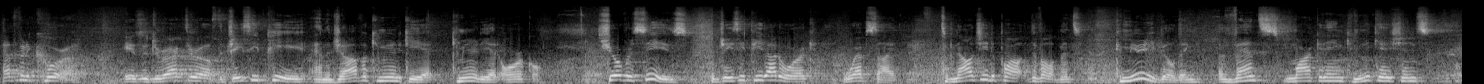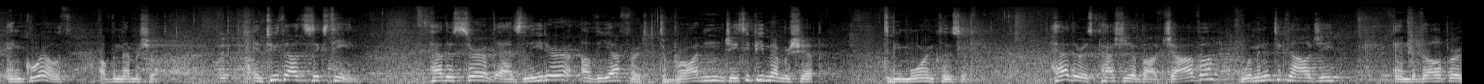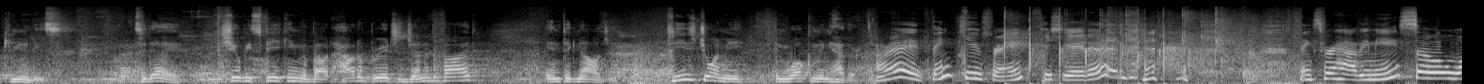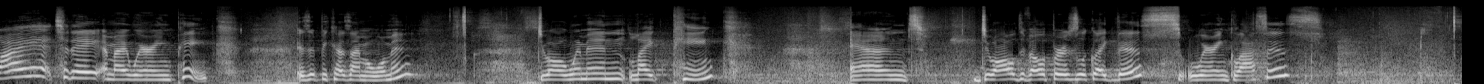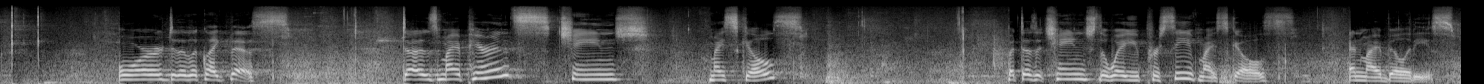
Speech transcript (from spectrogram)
Heather VanCura is the director of the JCP and the Java community at, community at Oracle. She oversees the jcp.org website, technology de development, community building, events, marketing, communications, and growth of the membership. In 2016, Heather served as leader of the effort to broaden JCP membership to be more inclusive. Heather is passionate about Java, women in technology, and developer communities. Today, she'll be speaking about how to bridge the gender divide in technology. Please join me in welcoming Heather. All right, thank you, Frank. Appreciate it. Thanks for having me. So why today am I wearing pink? Is it because I'm a woman? Do all women like pink? And do all developers look like this, wearing glasses? Or do they look like this? Does my appearance change my skills? But does it change the way you perceive my skills and my abilities?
